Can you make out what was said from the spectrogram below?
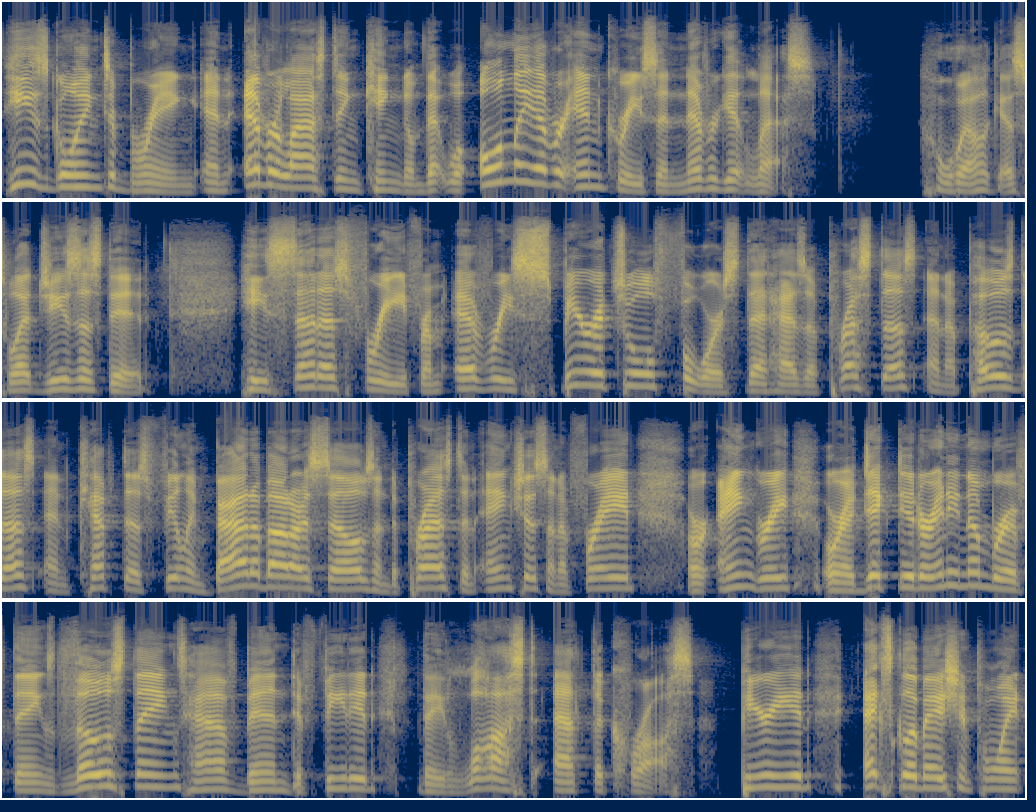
He's going to bring an everlasting kingdom that will only ever increase and never get less. Well, guess what Jesus did? He set us free from every spiritual force that has oppressed us and opposed us and kept us feeling bad about ourselves and depressed and anxious and afraid or angry or addicted or any number of things. Those things have been defeated. They lost at the cross. Period. Exclamation point.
